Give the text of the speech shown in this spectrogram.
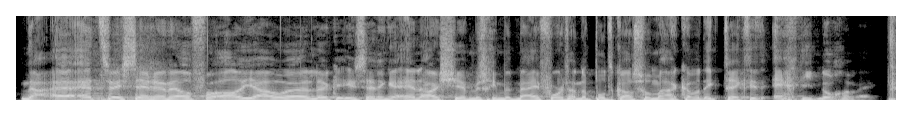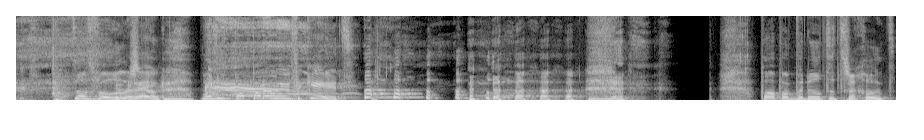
Nou, eh het 2 sterren voor al jouw eh, leuke inzendingen. En als je misschien met mij voortaan de podcast wil maken. Want ik trek dit echt niet nog een week. Tot volgende Zo, week. wat doet papa nou weer verkeerd? papa bedoelt het zo goed.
